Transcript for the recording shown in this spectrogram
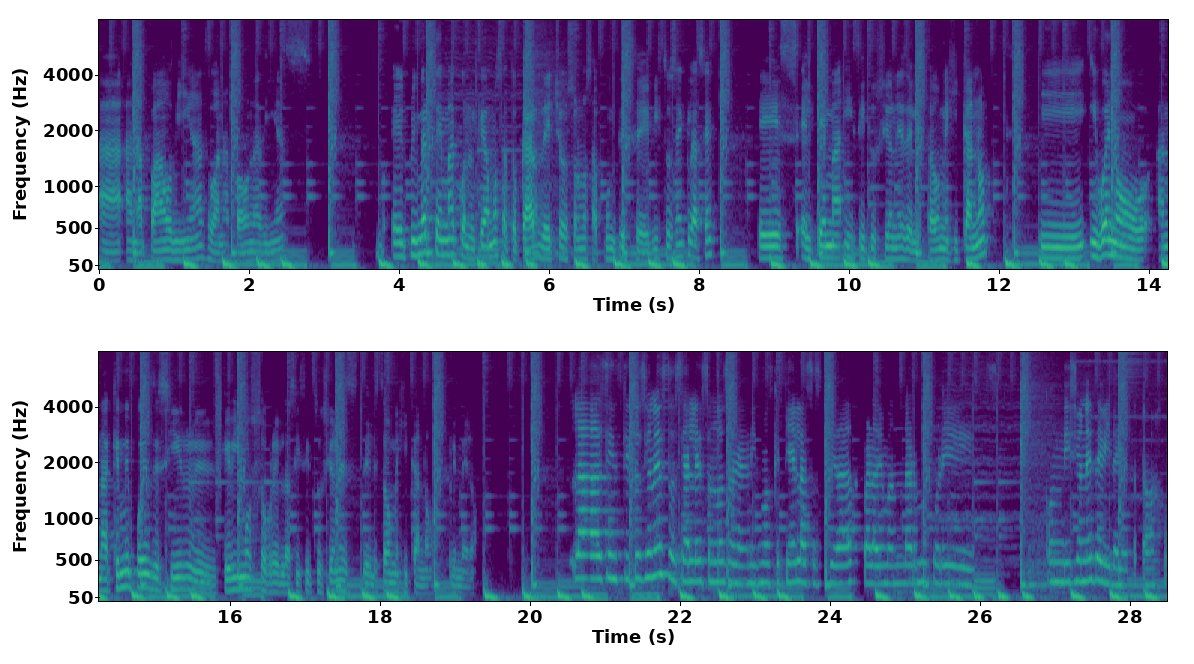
a Ana Pao Díaz o Ana Paola Díaz. El primer tema con el que vamos a tocar, de hecho son los apuntes eh, vistos en clase, es el tema instituciones del Estado mexicano. Y, bueno, Ana, ¿qué me puedes decir, eh, qué vimos sobre las instituciones del Estado mexicano primero? Las instituciones sociales son los organismos que tiene la sociedad para demandar mejores condiciones de vida y de trabajo.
